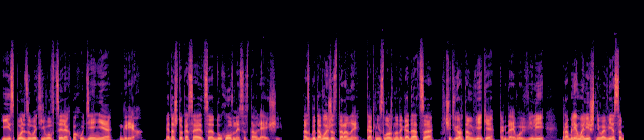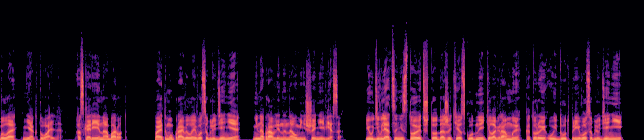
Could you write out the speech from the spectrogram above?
и использовать его в целях похудения – грех. Это что касается духовной составляющей. А с бытовой же стороны, как несложно догадаться, в IV веке, когда его ввели, проблема лишнего веса была не актуальна, а скорее наоборот. Поэтому правила его соблюдения не направлены на уменьшение веса. И удивляться не стоит, что даже те скудные килограммы, которые уйдут при его соблюдении,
